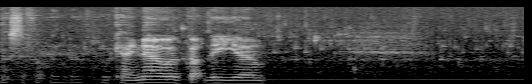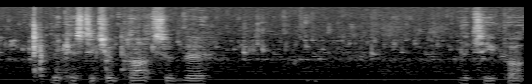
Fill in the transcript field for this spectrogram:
That's the foot Okay, now I've got the um, the constituent parts of the the teapot.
